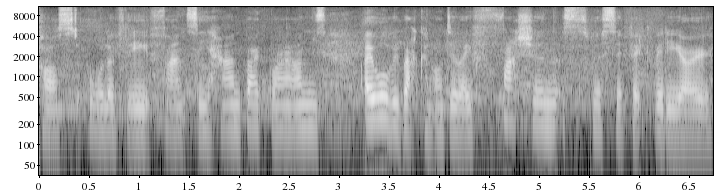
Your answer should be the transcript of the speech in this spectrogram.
Past all of the fancy handbag brands. I will be back and I'll do a fashion specific video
